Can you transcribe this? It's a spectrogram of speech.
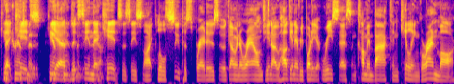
Can't their kids. Yeah, transmit seeing their Yeah. kids as these like little super spreaders who are going around, you know, hugging everybody at recess and coming back and killing grandma.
